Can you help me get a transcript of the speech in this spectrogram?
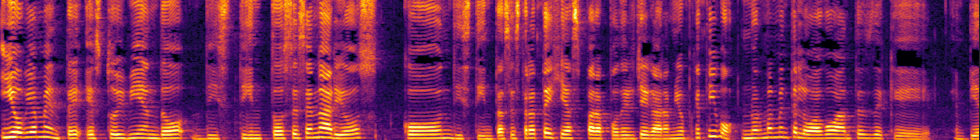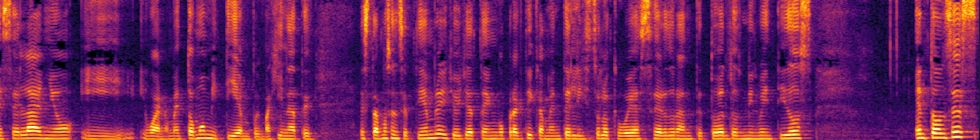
Y obviamente estoy viendo distintos escenarios con distintas estrategias para poder llegar a mi objetivo. Normalmente lo hago antes de que empiece el año y, y, bueno, me tomo mi tiempo. Imagínate, estamos en septiembre y yo ya tengo prácticamente listo lo que voy a hacer durante todo el 2022. Entonces,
